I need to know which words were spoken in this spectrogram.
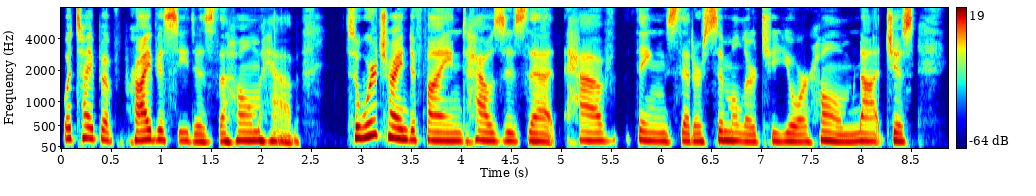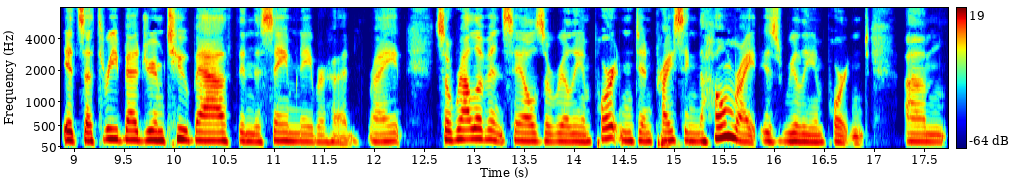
What type of privacy does the home have? So we're trying to find houses that have things that are similar to your home, not just it's a three bedroom, two bath in the same neighborhood, right? So relevant sales are really important and pricing the home right is really important. Um,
